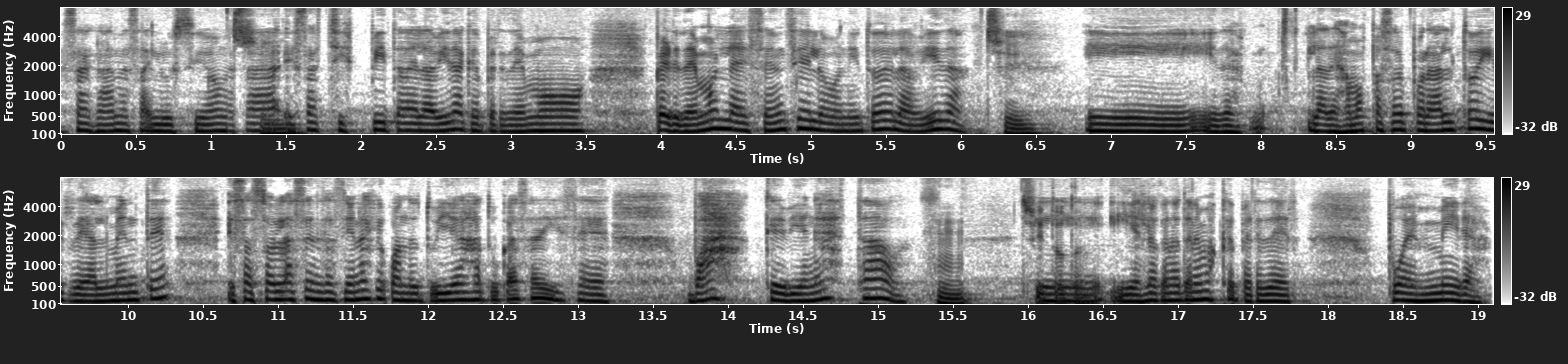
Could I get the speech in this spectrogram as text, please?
Esas ganas, esa ilusión, esa, sí. esa chispita de la vida que perdemos, perdemos la esencia y lo bonito de la vida. Sí y, la dejamos pasar por alto y realmente esas son las sensaciones que cuando tú llegas a tu casa dices, ¡bah! ¡Qué bien he estado! Mm, sí, y, total. y, es lo que no tenemos que perder. Pues mira,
